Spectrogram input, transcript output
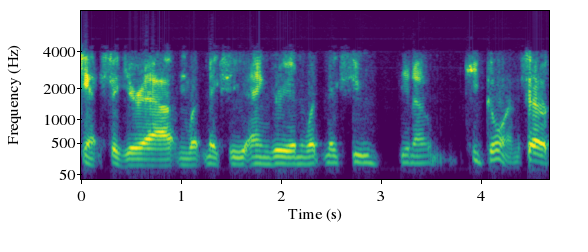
can't figure out and what makes you angry and what makes you you know keep going. So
